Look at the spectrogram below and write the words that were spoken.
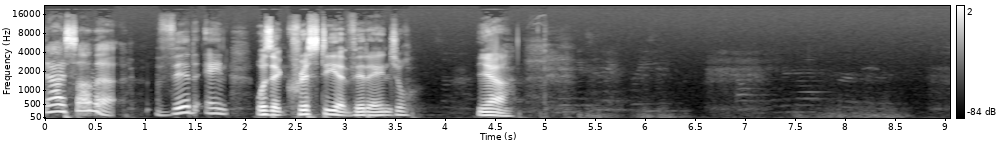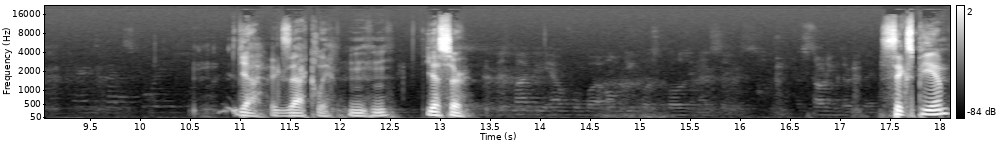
Yeah, I saw that. VidAngel. Was it Christy at VidAngel? Yeah. Yeah, exactly. Mm-hmm. Yes, sir. 6 p.m.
